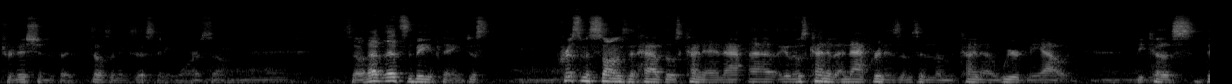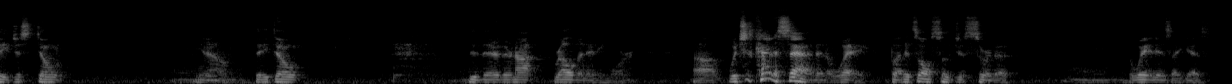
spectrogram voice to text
traditions that doesn't exist anymore. So so that that's the big thing. Just Christmas songs that have those kind of uh, those kind of anachronisms in them kind of weird me out because they just don't, you know, they don't, they're they're not relevant anymore, uh, which is kind of sad in a way, but it's also just sort of the way it is, I guess.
